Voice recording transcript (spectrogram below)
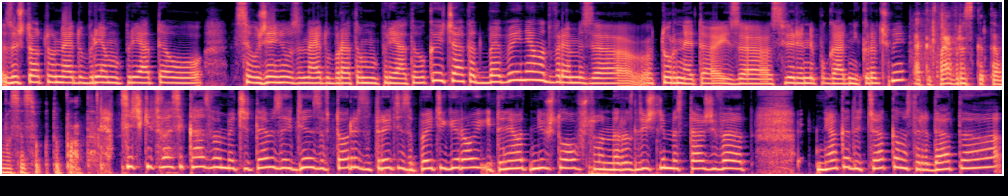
защото най-добрият му приятел се оженил за най-добрата му приятелка и чакат бебе и нямат време за турнета и за свирене по гадни кръчми. А каква е връзката му с октопода? Всички това си казваме. Четем за един, за втори, за трети, за пети герой и те нямат нищо общо. На различни места живеят. Някъде чак към средата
